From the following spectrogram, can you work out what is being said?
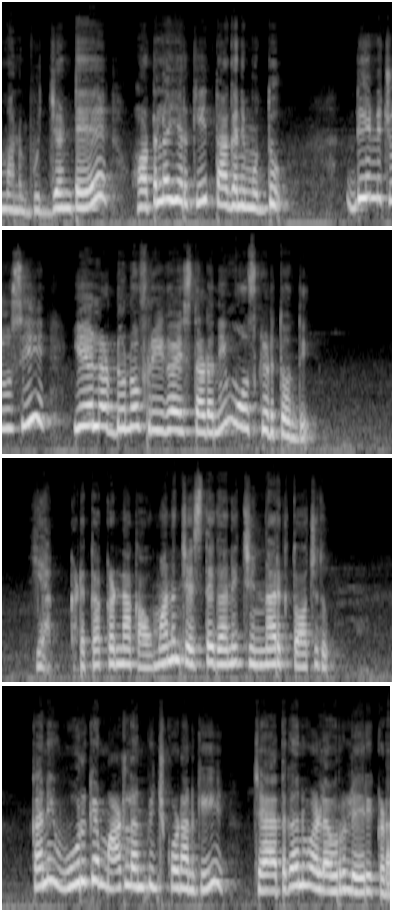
మన బుజ్జంటే హోటల్ అయ్యర్కి తాగని ముద్దు. దీన్ని చూసి ఏ లడ్డూనో ఫ్రీగా ఇస్తాడని మోసుకెడుతోంది. ఎక్కడికక్కడ నాకు అవమానం చేస్తే గానీ చిన్నారికి తోచదు. కానీ ఊరికే మాటలు అనిపించుకోవడానికి చేతగాని వాళ్ళెవరూ లేరు ఇక్కడ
